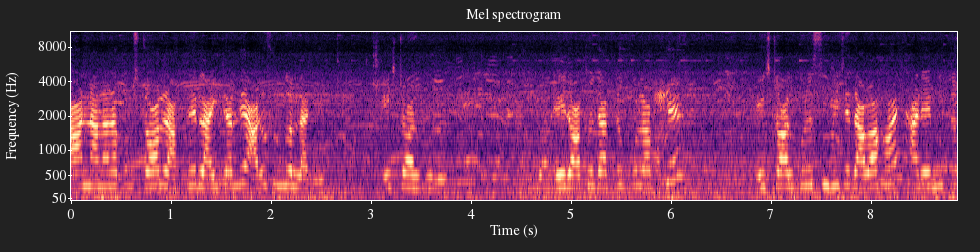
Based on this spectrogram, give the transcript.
আর নানা রকম স্টল, রাত্রে লাইট জ্বাললে আরও সুন্দর লাগে এই স্টলগুলো। এই রথযাত্রা উপলক্ষে এই স্টলগুলো সি বিচে দেওয়া হয়, আর এমনি তো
